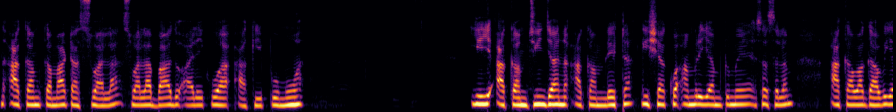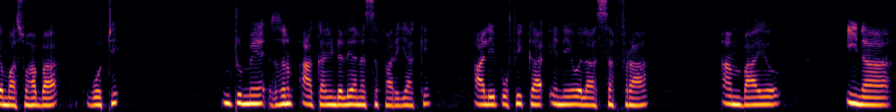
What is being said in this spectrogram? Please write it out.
na akamkamata swala. Swala bado alikuwa akipumua yeye akamchinja na akamleta kisha kwa amri ya mtume saa salam akawagawia maswahaba wote. Mtume saa salam akaendelea na safari yake. Alipofika eneo la safra ambayo ina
